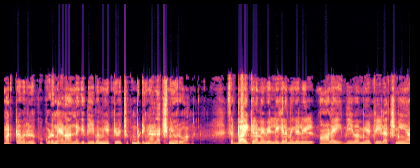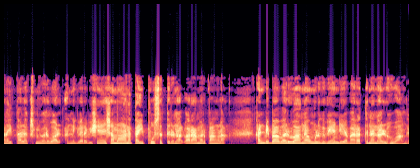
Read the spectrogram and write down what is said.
மற்றவர்களுக்கு கொடுங்க. ஏன்னா அன்னைக்கு தீபம் ஏற்றி வச்சு கும்பிட்டிங்கன்னா லக்ஷ்மி வருவாங்க. செவ்வாய்க்கிழமை வெள்ளிக்கிழமைகளில் மாலை தீபம் ஏற்றி லக்ஷ்மியை அழைத்தால் லக்ஷ்மி வருவாள். அன்னைக்கு வேற விசேஷமான தைப்பூச திருநாள். வராமல் இருப்பாங்களா? கண்டிப்பாக வருவாங்க. உங்களுக்கு வேண்டிய வரத்தினை நல்குவாங்க.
